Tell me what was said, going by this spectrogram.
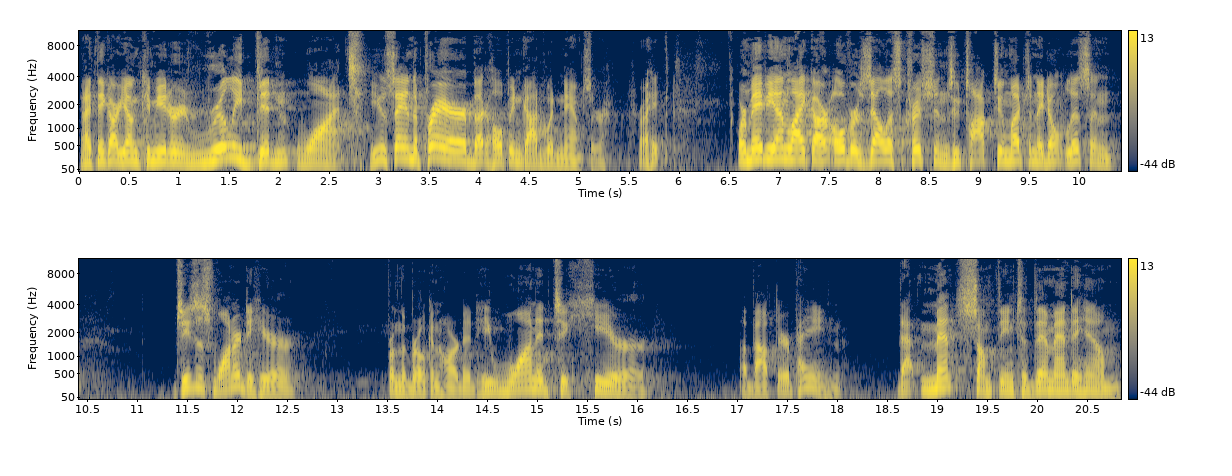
And I think our young commuter really didn't want. He was saying the prayer, but hoping God wouldn't answer, right? Or maybe unlike our overzealous Christians who talk too much and they don't listen, Jesus wanted to hear from the brokenhearted, he wanted to hear about their pain. That meant something to them and to him.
